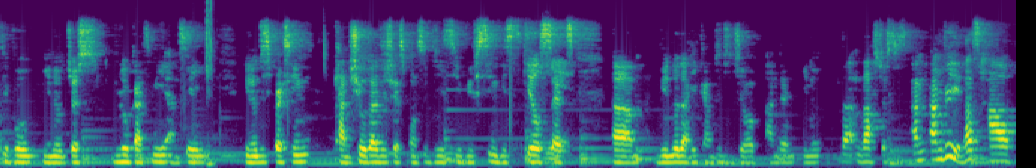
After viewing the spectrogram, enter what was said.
people, you know, just look at me and say, you know, this person can shoulder this responsibility. We've seen his skill sets. Um, we know that he can do the job, and then you know that, that's just. And, and really, that's how.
